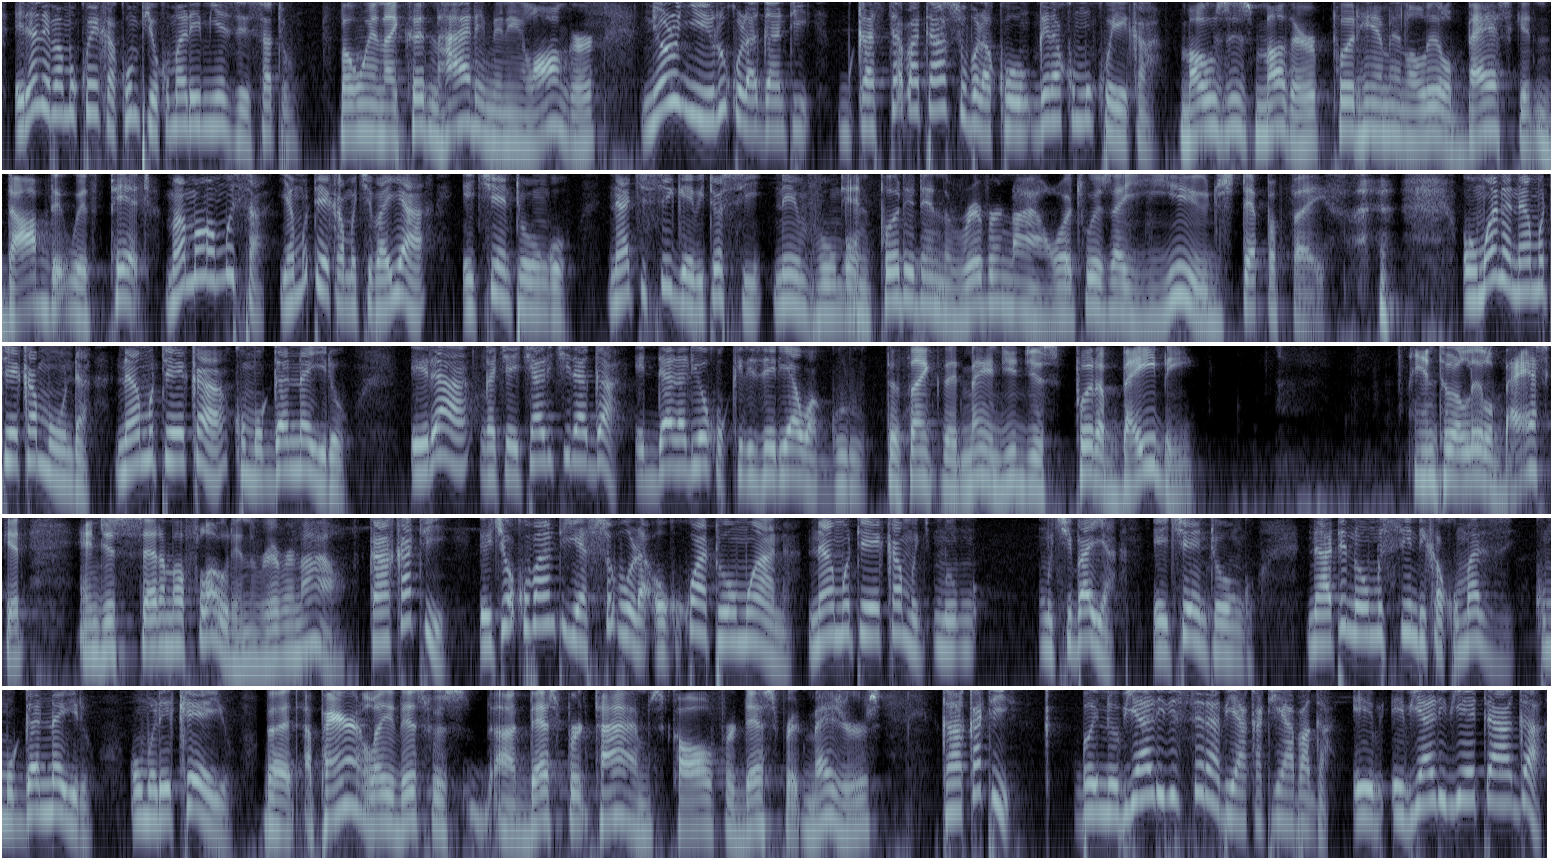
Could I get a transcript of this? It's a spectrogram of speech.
Era ne bamukweka kumpi okumala emyezi esatu. But when they couldn't hide him any longer, Moses' mother put him in a little basket and daubed it with pitch. Maama wa musa yamuteeka mu n'akisiiga ebitosi n'envumbo and put it in the river Nile, which was a huge step of faith. omwana n'amuteeka munda n'amuteeka ku mugga nayiro era nga kiraga eddala ly'okukkiriza erya waggulu to think that, man, you just put a baby into a little basket and just set him afloat in the river Nile. kaakati ekyokuba nti yasobola okukwata omwana n'amuteeka mu- mu mu- mu kibaya eky'entongo n'ate n'omusindika ku mazzi ku mugga nayiro omuleke eyo But apparently, this was uh, desperate times called for desperate measures. kaakati bino byali biseera ebyali byetaaga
